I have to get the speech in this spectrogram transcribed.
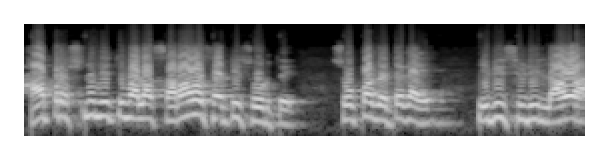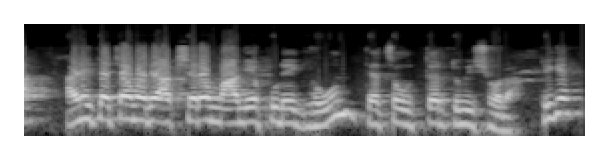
हा प्रश्न मी तुम्हाला सरावासाठी सोडतोय. सोपा घटक आहे. एबीसीडी लावा आणि त्याच्यामध्ये अक्षर मागे पुढे घेऊन त्याचं उत्तर तुम्ही शोधा. ठीक आहे?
